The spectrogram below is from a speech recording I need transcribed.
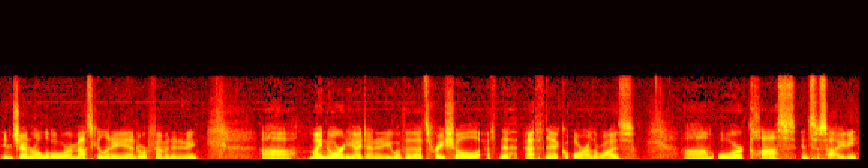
in general, or masculinity and or femininity uh, minority identity, whether that's racial, ethnic, ethnic or otherwise, um, or class in society,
